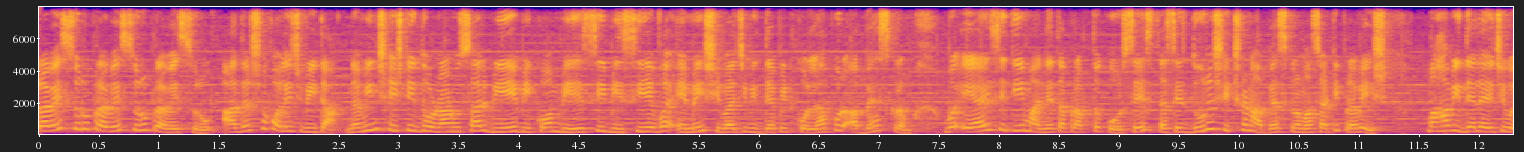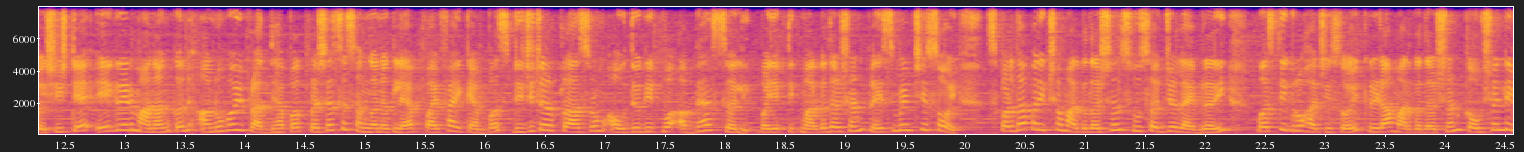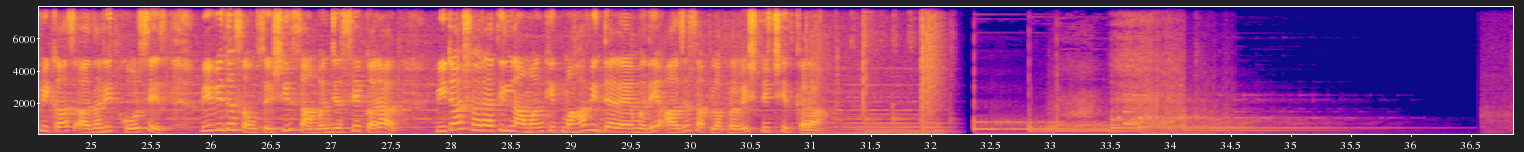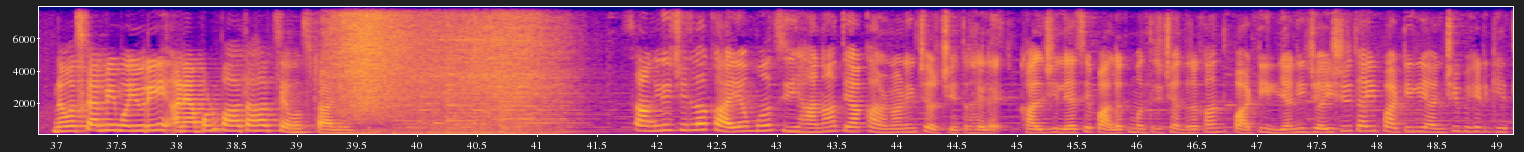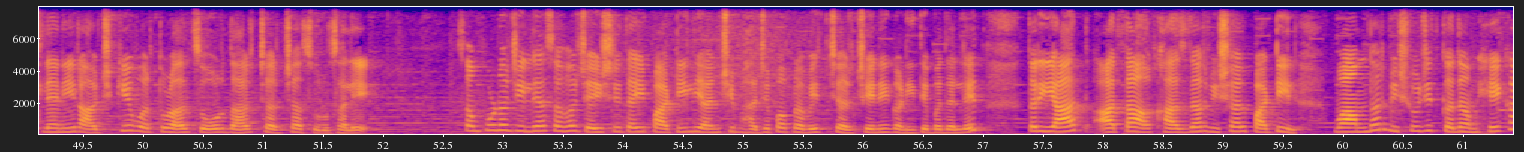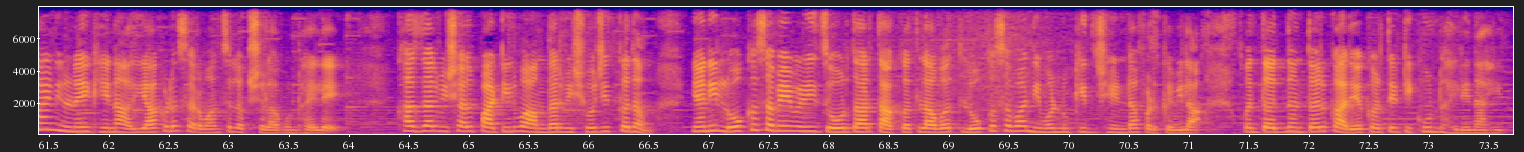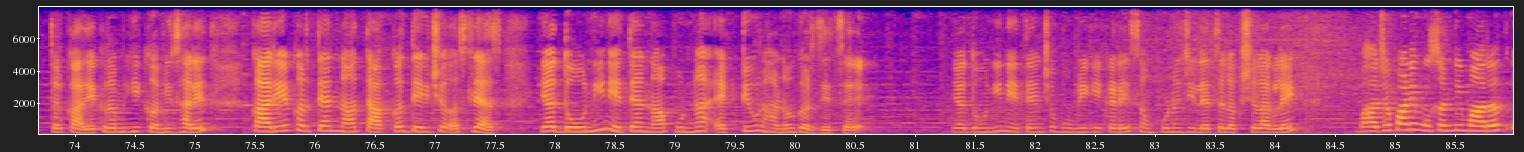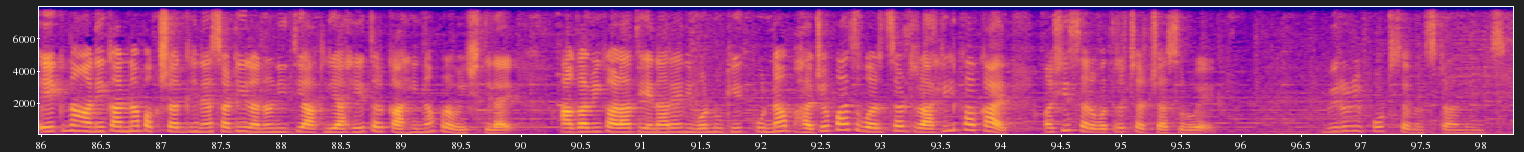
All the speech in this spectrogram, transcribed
प्रवेश सुरू प्रवेश सुरू प्रवेश सुरू. आदर्श कॉलेज विटा नवीन शैक्षणिक धोरणानुसार B A B com B S C B C A व एम ए शिवाजी विद्यापीठ कोल्हापूर अभ्यासक्रम व ए आय सी टी मान्यताप्राप्त कोर्सेस तसेच दूरशिक्षण अभ्यासक्रमासाठी प्रवेश. महाविद्यालयाची वैशिष्ट्ये ए ग्रेड मानांकन अनुभवी प्राध्यापक प्रशस्त संगणक lab wifi campus digital classroom औद्योगिक व अभ्यास सहली वैयक्तिक मार्गदर्शन प्लेसमेंटची सोय स्पर्धा परीक्षा मार्गदर्शन सुसज्ज लायब्ररी वसतिगृहाची सोय क्रीडा मार्गदर्शन कौशल्य विकास आधारित कोर्सेस विविध संस्थेशी सामंजस्य करार. विटा शहरातील नामांकित महाविद्यालयामध्ये आजच आपला प्रवेश निश्चित करा. नमस्कार मी मयुरी आणि आपण पाहत आहात सेवन स्टार न्यूज. सांगली जिल्हा कायमच ह्याना त्या कारणाने चर्चेत राहिलाय. काल जिल्ह्याचे पालकमंत्री चंद्रकांत पाटील यांनी जयश्रीताई पाटील यांची भेट घेतल्याने राजकीय वर्तुळात जोरदार चर्चा सुरू झाली. संपूर्ण जिल्ह्यासह जयश्रीताई पाटील यांची भाजपा प्रवेश चर्चेने गणिते बदललेत. तर यात आता खासदार विशाल पाटील व आमदार विश्वजित कदम हे काय निर्णय घेणार याकडे सर्वांचं लक्ष लागून राहिले. खासदार विशाल पाटील व आमदार विश्वजित कदम यांनी लोकसभेवेळी जोरदार ताकद लावत लोकसभा निवडणुकीत झेंडा फडकविला. पण तदनंतर कार्यकर्ते टिकून राहिले नाहीत. तर कार्यक्रमही कमी झालेत. कार्यकर्त्यांना ताकद द्यायची असल्यास या दोन्ही नेत्यांना पुन्हा ऍक्टिव्ह राहणं गरजेचं आहे. या दोन्ही नेत्यांच्या भूमिकेकडे संपूर्ण जिल्ह्याचं लक्ष लागलंय. भाजप आणि मुसंडी मारत एक ना अनेकांना पक्षात घेण्यासाठी रणनीती आखली आहे तर काहींना प्रवेश दिलाय. आगामी काळात येणाऱ्या निवडणुकीत पुन्हा भाजपाच वरचढ राहील का काय अशी सर्वत्र चर्चा सुरू आहे. Bureau report seven star news.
